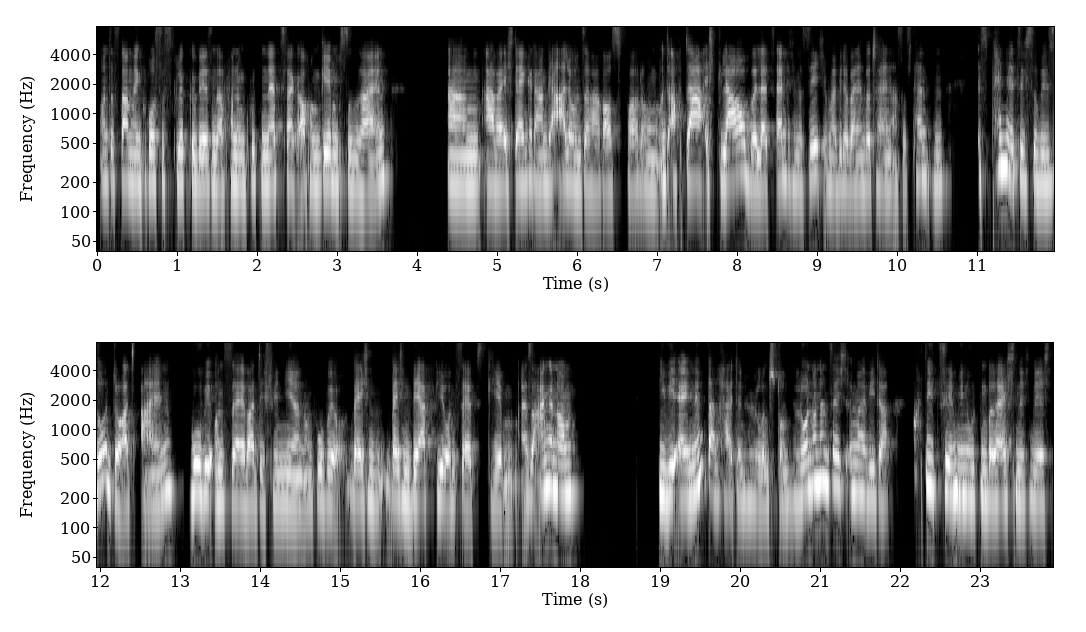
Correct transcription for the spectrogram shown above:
Und das war mein großes Glück gewesen, da von einem guten Netzwerk auch umgeben zu sein. Ähm, aber ich denke, da haben wir alle unsere Herausforderungen. Und auch da, ich glaube letztendlich, und das sehe ich immer wieder bei den virtuellen Assistenten, es pendelt sich sowieso dort ein, wo wir uns selber definieren und wo wir, welchen, welchen Wert wir uns selbst geben. Also angenommen, die VA nimmt dann halt den höheren Stundenlohn und dann sehe ich immer wieder, ach, die zehn Minuten berechne ich nicht,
